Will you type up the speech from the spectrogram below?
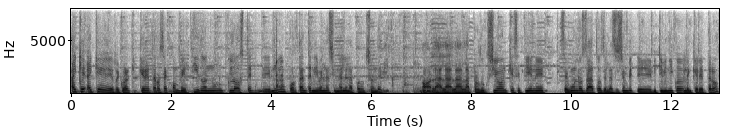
hay que, hay que recordar que Querétaro se ha convertido en un clúster eh, muy importante a nivel nacional en la producción de vino. ¿no? La, la, la, la producción que se tiene, según los datos de la Asociación eh, Vitivinícola en Querétaro,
